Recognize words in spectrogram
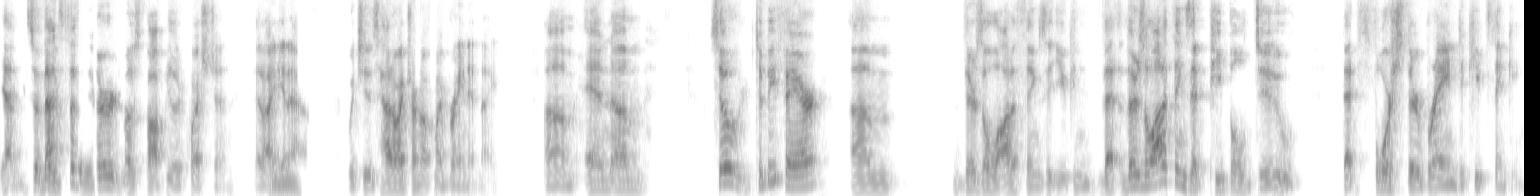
Yeah. So that's the third most popular question that I get mm-hmm. asked, which is how do I turn off my brain at night? Um, and um, so to be fair, um, there's a lot of things that you can that there's a lot of things that people do that force their brain to keep thinking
